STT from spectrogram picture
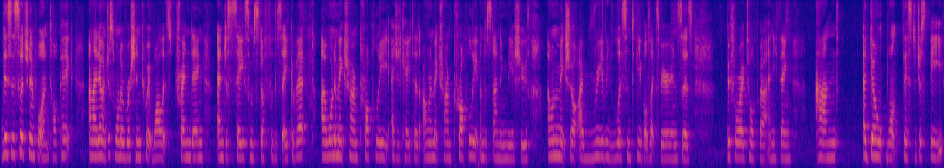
This is such an important topic and I don't just want to rush into it while it's trending and just say some stuff for the sake of it. I want to make sure I'm properly educated. I want to make sure I'm properly understanding the issues. I want to make sure I really listen to people's experiences before I talk about anything and I don't want this to just be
